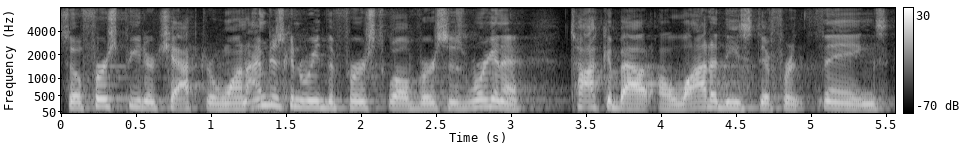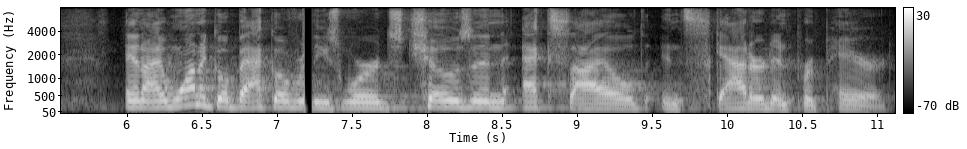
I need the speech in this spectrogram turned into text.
So 1 Peter chapter 1, I'm just going to read the first 12 verses. We're going to talk about a lot of these different things. And I want to go back over these words chosen, exiled, and scattered and prepared.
